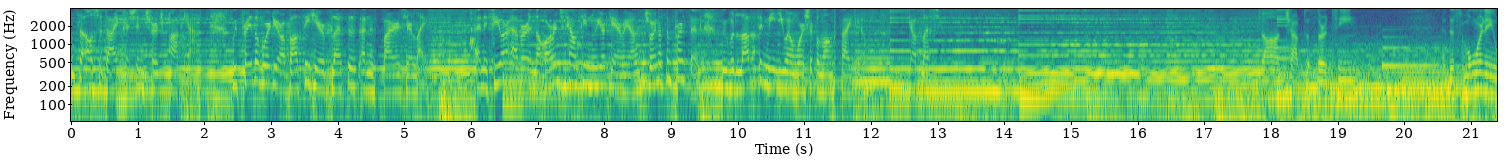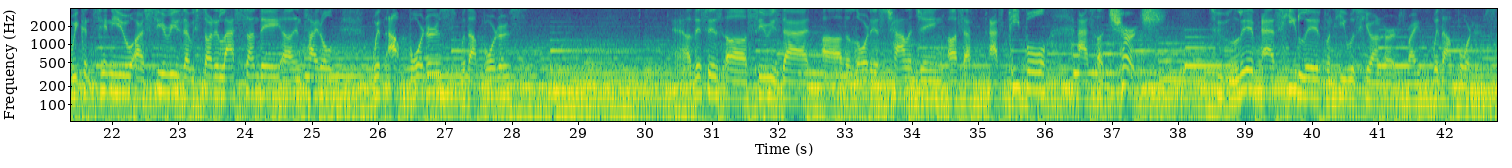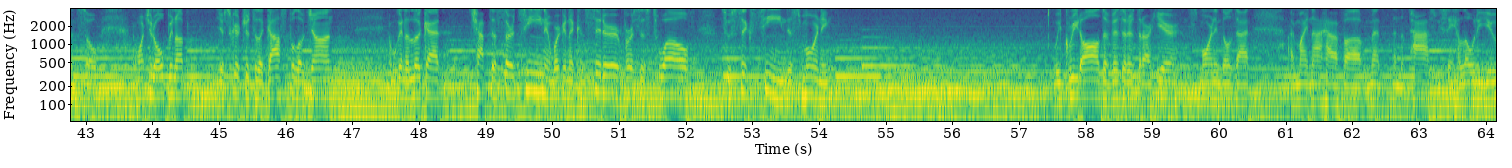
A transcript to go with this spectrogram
Welcome to El Shaddai Christian Church podcast. We pray the word you're about to hear blesses and inspires your life. And if you are ever in the Orange County, New York area, join us in person. We would love to meet you and worship alongside you. God bless you. John chapter 13. And this morning we continue our series that we started last Sunday uh, entitled Without Borders. Without Borders. This is a series that uh, the Lord is challenging us as, as, people, as a church, to live as He lived when He was here on earth, right? Without borders. And so I want you to open up your scripture to the Gospel of John, and we're going to look at chapter 13, and we're going to consider verses 12 to 16 this morning. We greet all the visitors that are here this morning, those that I might not have uh, met in the past. We say hello to you.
